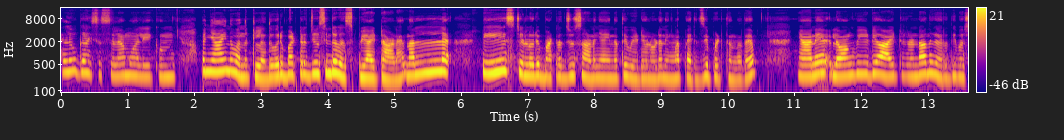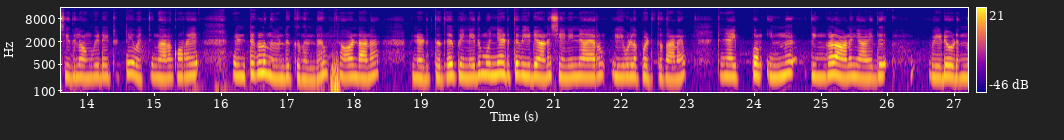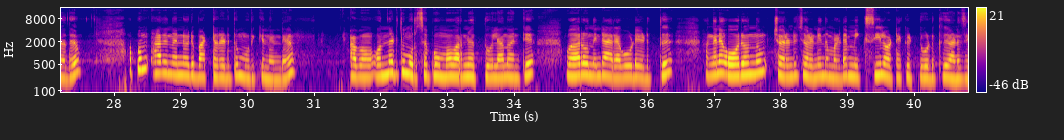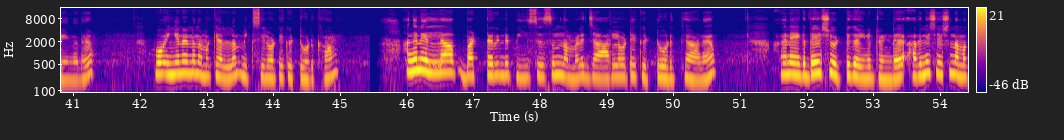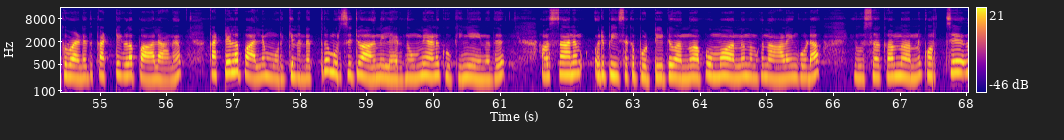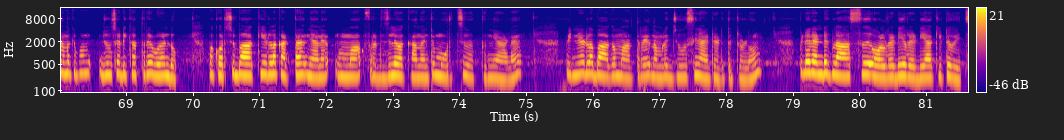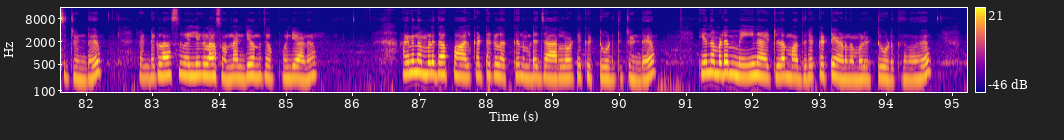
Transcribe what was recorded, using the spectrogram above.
Hello guys അസ്സലാമു അലൈക്കും അപ്പം ഞാൻ ഇന്ന് വന്നിട്ടുള്ളത് ഒരു ബട്ടർ ജ്യൂസിന്റെ റെസിപ്പി ആയിട്ടാണ്. നല്ല ടേസ്റ്റ് ഉള്ളൊരു ബട്ടർ ജ്യൂസാണ് ഞാൻ ഇന്നത്തെ വീഡിയോയിലൂടെ നിങ്ങളെ പരിചയപ്പെടുത്തുന്നത്. ഞാൻ ലോങ് വീഡിയോ ആയിട്ടിടണ്ടെന്ന് കരുതി പക്ഷേ ഇത് ലോങ് വീഡിയോ ആയിട്ടിട്ടേ പറ്റും. കാരണം കുറേ മിനിറ്റുകൾ നീണ്ടു നിൽക്കുന്നുണ്ട് അതുകൊണ്ടാണ് പിന്നെ എടുത്തത്. പിന്നെ ഇത് മുന്നേ എടുത്ത വീഡിയോ ആണ്. ശനി ഞായറും ലീവുള്ളപ്പോൾ എടുത്തതാണ്. ഞാൻ ഇപ്പം ഇന്ന് തിങ്കളാണ് ഞാനിത് വീഡിയോ ഇടുന്നത്. അപ്പം ആദ്യം തന്നെ ഒരു ബട്ടർ എടുത്ത് മുറിക്കുന്നുണ്ട്. അപ്പോൾ ഒന്നെടുത്ത് മുറിച്ചപ്പോൾ ഉമ്മ പറഞ്ഞു എത്തൂല എന്ന് പറഞ്ഞിട്ട് വേറെ ഒന്നിന്റെ അര കൂടെ എടുത്ത് അങ്ങനെ ഓരോന്നും ചുരണ്ടി ചുരണ്ടി നമ്മളുടെ മിക്സിയിലോട്ടേക്ക് ഇട്ട് കൊടുക്കുകയാണ് ചെയ്യുന്നത്. അപ്പോൾ ഇങ്ങനെ തന്നെ നമുക്കെല്ലാം മിക്സിയിലോട്ടേക്ക് ഇട്ട് കൊടുക്കാം. അങ്ങനെ എല്ലാ ബട്ടറിന്റെ പീസസും നമ്മൾ ജാറിലോട്ടേക്ക് ഇട്ട് കൊടുക്കുകയാണ്. അങ്ങനെ ഏകദേശം ഇട്ട് കഴിഞ്ഞിട്ടുണ്ട്. അതിനുശേഷം നമുക്ക് വേണ്ടത് കട്ടിയുള്ള പാലാണ്. കട്ടിയുള്ള പാലിനെ മുറിക്കുന്നുണ്ട്. എത്ര മുറിച്ചിട്ടും ആകുന്നില്ലായിരുന്നു. ഉമ്മയാണ് കുക്കിംഗ് ചെയ്യുന്നത്. അവസാനം ഒരു പീസൊക്കെ പൊട്ടിയിട്ട് വന്നു. അപ്പോൾ ഉമ്മ പറഞ്ഞു നമുക്ക് നാളെയും കൂടെ യൂസ് ആക്കാം എന്ന് പറഞ്ഞ്. കുറച്ച് നമുക്കിപ്പം ജ്യൂസ് അടിക്കാൻ അത്രേ വേണ്ടു. അപ്പോൾ കുറച്ച് ബാക്കിയുള്ള കട്ട ഞാൻ ഉമ്മ ഫ്രിഡ്ജിൽ വെക്കാമെന്ന് പറഞ്ഞിട്ട് മുറിച്ച് വെക്കുന്നതാണ്. പിന്നെയുള്ള ഭാഗം മാത്രമേ നമ്മൾ ജ്യൂസിനായിട്ട് എടുത്തിട്ടുള്ളൂ. പിന്നെ രണ്ട് ഗ്ലാസ് ഓൾറെഡി റെഡിയാക്കിയിട്ട് വെച്ചിട്ടുണ്ട്. രണ്ട് ഗ്ലാസ് വലിയ ഗ്ലാസ് ഒന്ന് എന്റെ ഒന്ന് ചെപ്പൂന്റെയാണ് അങ്ങനെ നമ്മളിതാ പാൽക്കട്ടകളൊക്കെ നമ്മുടെ ജാറിലോട്ടേക്ക് ഇട്ട് കൊടുത്തിട്ടുണ്ട്. ഇനി നമ്മുടെ മെയിൻ ആയിട്ടുള്ള മധുരക്കട്ടയാണ് നമ്മൾ ഇട്ട് കൊടുക്കുന്നത്.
